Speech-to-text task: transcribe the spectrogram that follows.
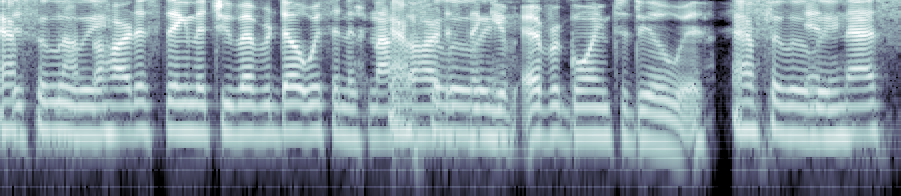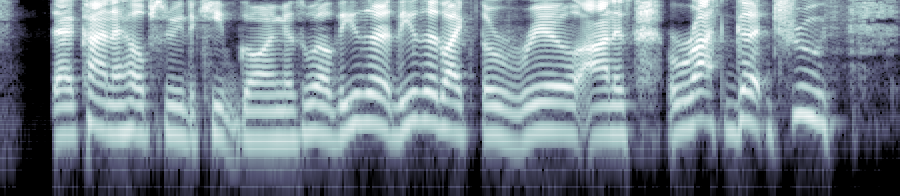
Absolutely. This is not the hardest thing that you've ever dealt with, and it's not the hardest thing you're ever going to deal with. Absolutely. And that's that kind of helps me to keep going as well. These are these are like the real honest rot gut truths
